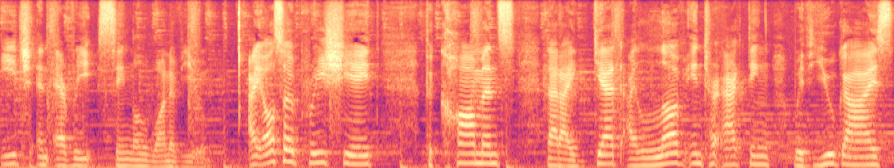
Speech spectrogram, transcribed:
each and every single one of you. I also appreciate the comments that I get. I love interacting with you guys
